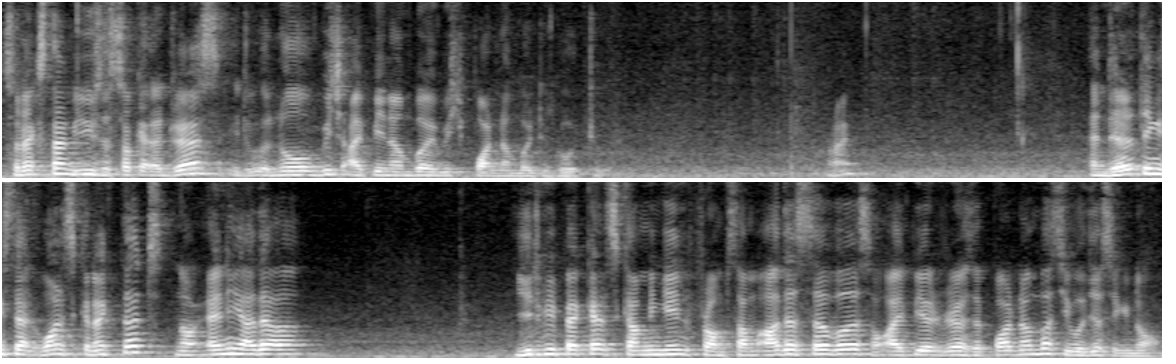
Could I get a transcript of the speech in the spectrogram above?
So next time you use a socket address, it will know which IP number and which port number to go to. Right? And the other thing is that once connected, now any other UDP packets coming in from some other servers or IP address or port numbers, you will just ignore.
